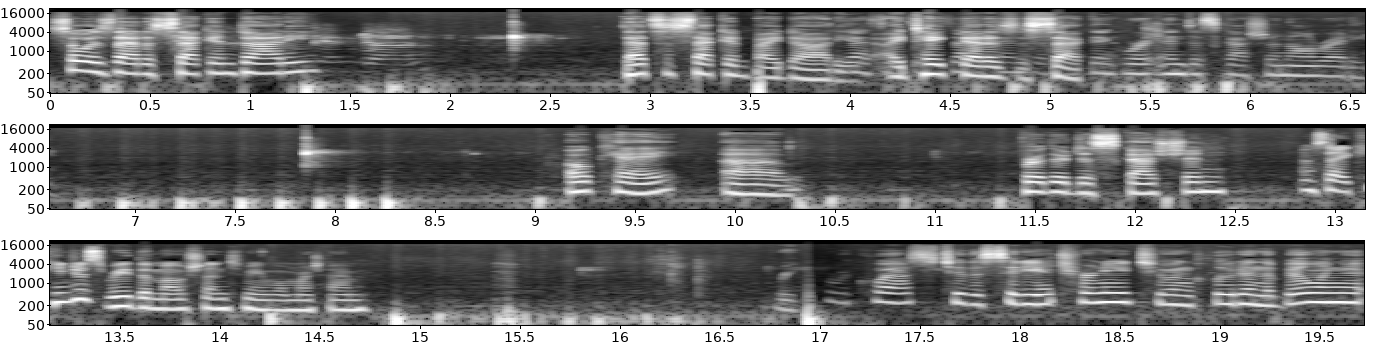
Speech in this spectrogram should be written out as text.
so is that a second, Dottie? Been done. That's a second by Dottie. yes. I take that as a second. I think we're in discussion already. Okay. um, Further discussion? I'm sorry, can you just read the motion to me one more time? Request to the city attorney to include in the billing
